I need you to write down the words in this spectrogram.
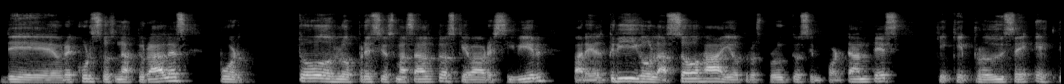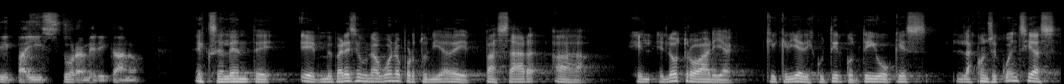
de recursos naturales por todos los precios más altos que va a recibir para el trigo, la soja y otros productos importantes que, produce este país suramericano. Excelente. Eh, me parece una buena oportunidad de pasar a el, otro área que quería discutir contigo, que es las consecuencias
